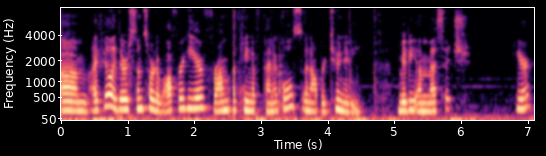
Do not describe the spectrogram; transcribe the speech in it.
Um, I feel like there's some sort of offer here from a King of Pentacles, an opportunity, maybe a message here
